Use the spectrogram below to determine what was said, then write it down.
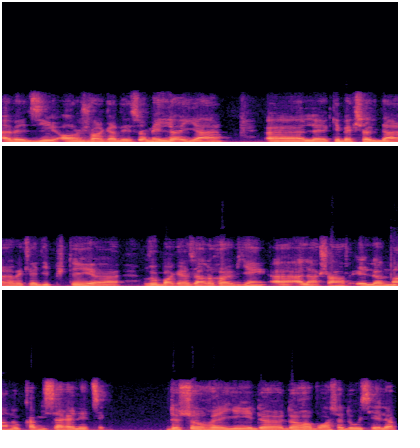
avait dit, ah, je vais regarder ça, mais là, hier, euh, le Québec solidaire, avec la députée euh, Ruba Gazal, revient à, à la charge et là demande au commissaire à l'éthique de surveiller et de, de revoir ce dossier-là.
